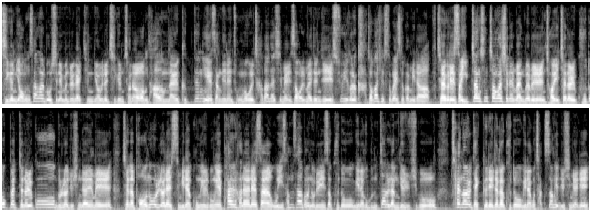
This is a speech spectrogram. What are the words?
지금 영상을 보시는 분들 같은 경우는 지금처럼 다음날 급등이 예상되는 종목을 잡아가시면서 얼마든지 수익을 가져가실 수가 있을 겁니다. 자 그래서 입장 신청하시는 방법은 저희 채널 구독 버튼 버튼을 꾹 눌러주신 다음에 제가 번호 올려놨습니다. 010-8114-5234번으로 해서 구독이라고 문자를 남겨주시고 채널 댓글에다가 구독이라고 작성해주시면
